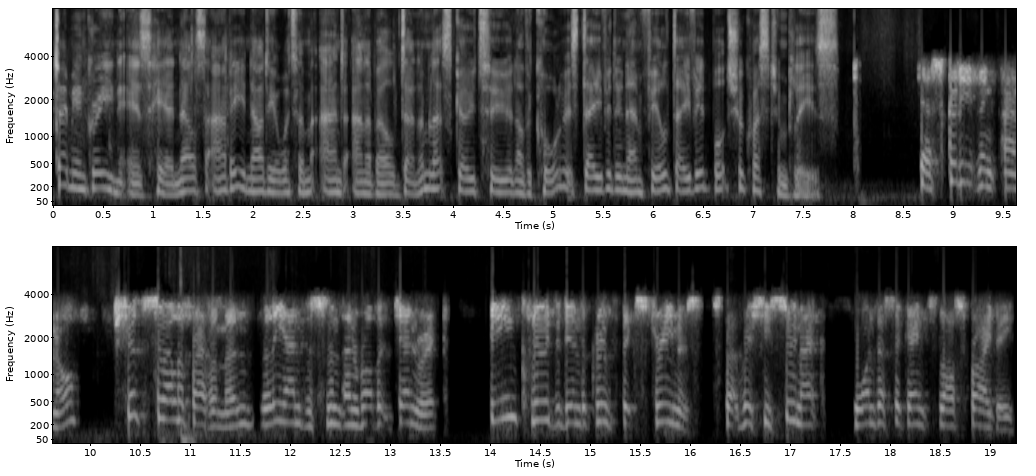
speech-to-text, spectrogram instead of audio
Damian Green is here, Nelson Abbey, Nadia Whittome, and Annabel Denham. Let's go to another caller. It's David in Enfield. David, what's your question, please? Yes, good evening, panel. Should Suella Braverman, Lee Anderson, and Robert Jenrick be included in the group of extremists that Rishi Sunak warned us against last Friday?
